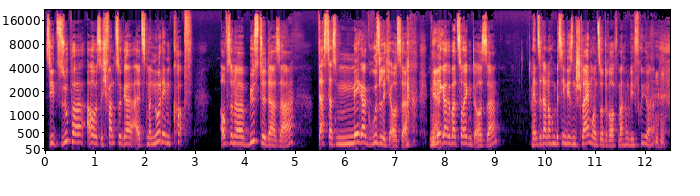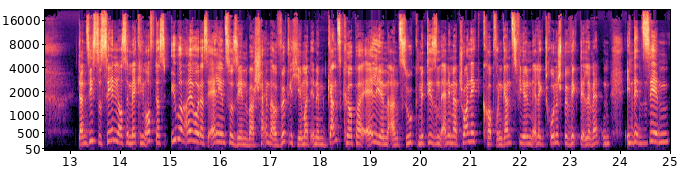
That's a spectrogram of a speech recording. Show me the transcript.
Sieht super aus. Ich fand sogar, als man nur den Kopf auf so einer Büste da sah, dass das mega gruselig aussah. Ja. Mega überzeugend aussah. Wenn sie da noch ein bisschen diesen Schleim und so drauf machen wie früher. Dann siehst du Szenen aus dem Making-of, dass überall, wo das Alien zu sehen war, scheinbar wirklich jemand in einem Ganzkörper-Alien-Anzug mit diesem Animatronic-Kopf und ganz vielen elektronisch bewegten Elementen in den Szenen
